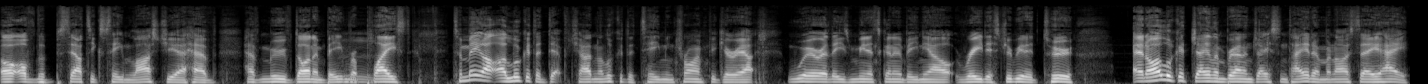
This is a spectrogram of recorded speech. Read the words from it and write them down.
of the Celtics team last year have have moved on and been replaced. To me, I, I look at the depth chart and I look at the team and try and figure out where are these minutes going to be now redistributed to. And I look at Jaylen Brown and Jayson Tatum and I say, hey,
